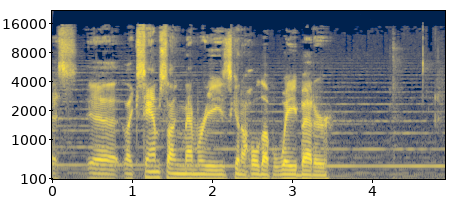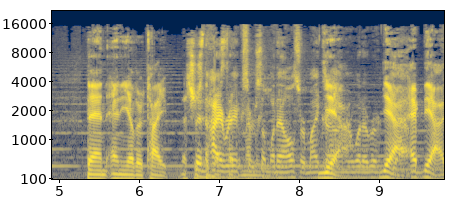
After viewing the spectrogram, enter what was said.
uh, like Samsung memory is gonna hold up way better than any other type. That's just Then the best type of Hynix or memory. someone else or Micron Yeah. or whatever. Yeah, ev- yeah,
